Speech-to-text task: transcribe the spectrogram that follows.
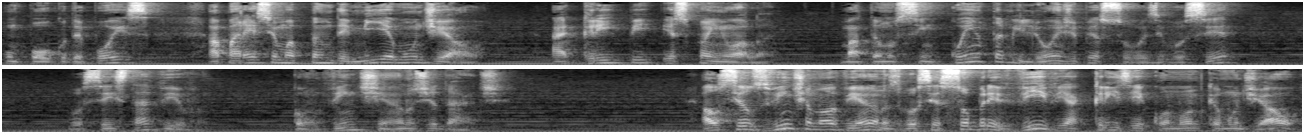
Um pouco depois, aparece uma pandemia mundial, a gripe espanhola, matando 50 milhões de pessoas e você? Você está vivo, com 20 anos de idade. Aos seus 29 anos, você sobrevive à crise econômica mundial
